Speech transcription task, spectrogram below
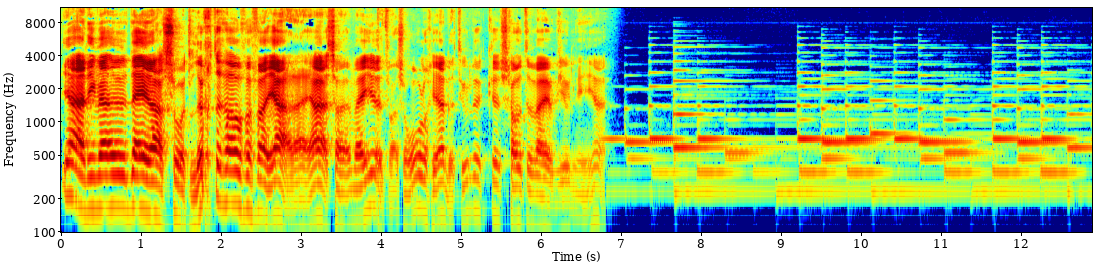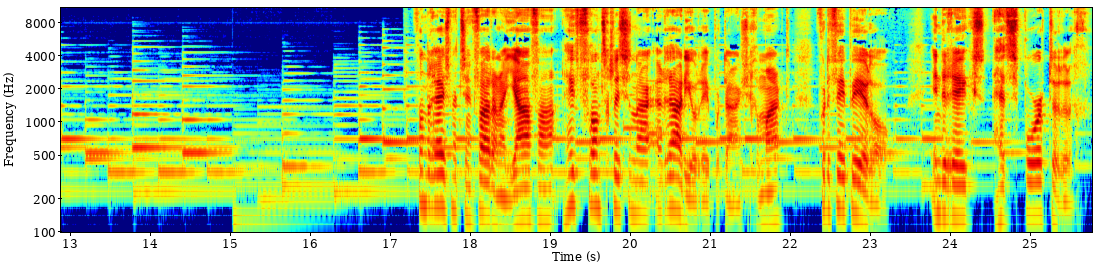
ja, die deden daar een soort luchtig over van, ja, nou ja, weet je, het was oorlog, ja, natuurlijk uh, schoten wij op jullie, ja. Van de reis met zijn vader naar Java heeft Frans Glissenaar een radioreportage gemaakt voor de VPRO in de reeks Het Spoor Terug.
